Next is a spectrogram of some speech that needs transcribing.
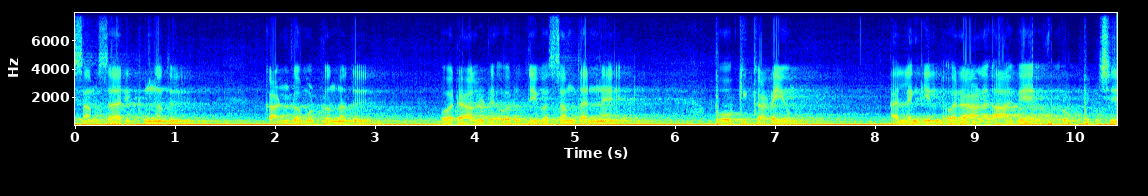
സംസാരിക്കുന്നത് കണ്ടുമുട്ടുന്നത് ഒരാളുടെ ഒരു ദിവസം തന്നെ പോക്കിക്കളയും അല്ലെങ്കിൽ ഒരാളെ ആകെ വെറുപ്പിച്ച്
